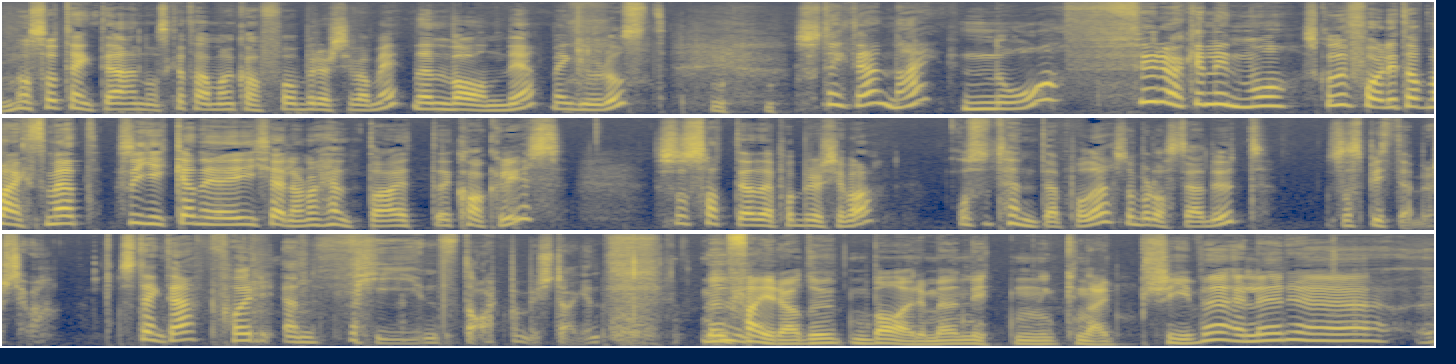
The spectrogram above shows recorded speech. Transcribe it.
Og så tenkte jeg nå skal jeg ta meg en kaffe og brødskiva mi, den vanlige med gulost. Så tenkte jeg nei, nå, frøken Lindmo, skal du få litt oppmerksomhet. Så gikk jeg ned i kjelleren og henta et kakelys. Så satte jeg det på brødskiva, og så tente jeg på det, så blåste jeg det ut. Og så spiste jeg brødskiva. Så tenkte jeg for en fin start på bursdagen. Men feira du bare med en liten kneipskive, eller eh,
